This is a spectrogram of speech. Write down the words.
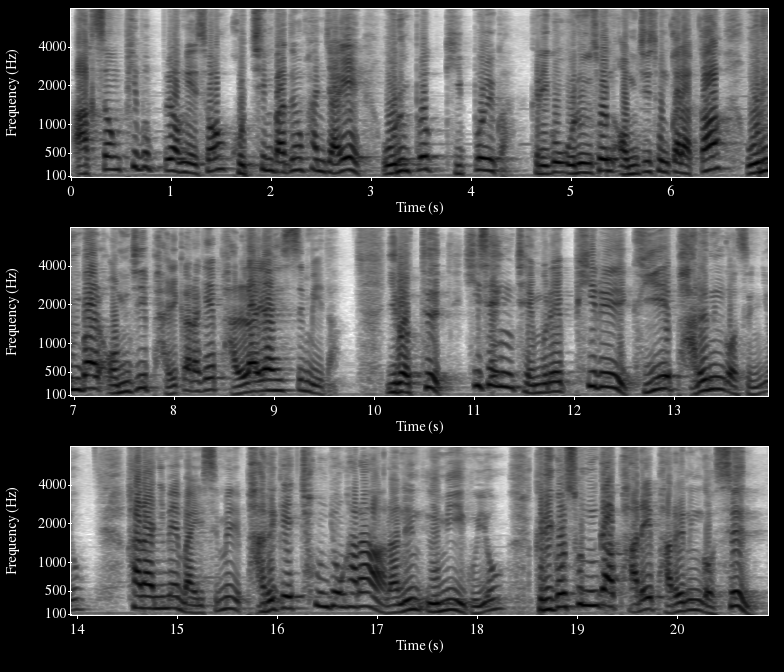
악성 피부병에서 고침받은 환자의 오른쪽 귓볼과 그리고 오른손 엄지손가락과 오른발 엄지 발가락에 발라야 했습니다. 이렇듯 희생 제물의 피를 귀에 바르는 것은요. 하나님의 말씀을 바르게 청종하라라는 의미이고요. 그리고 손과 발에 바르는 것은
